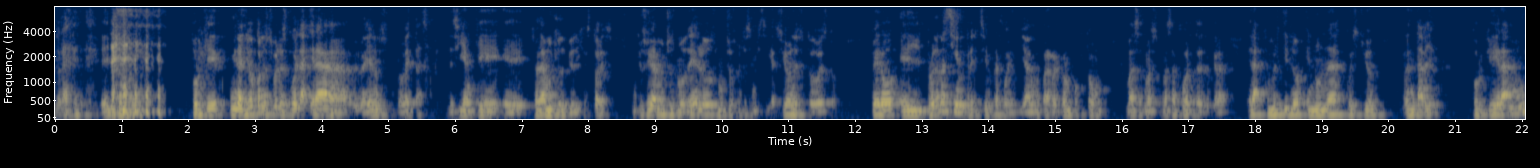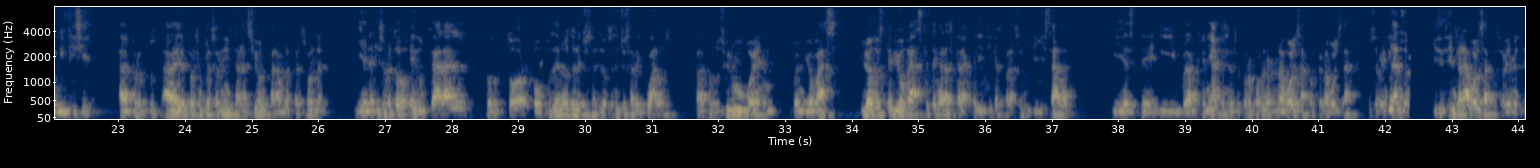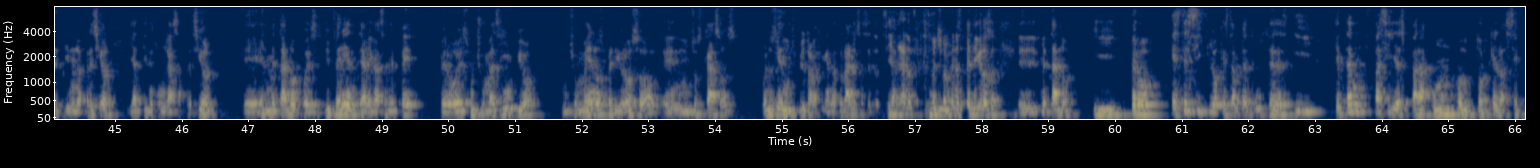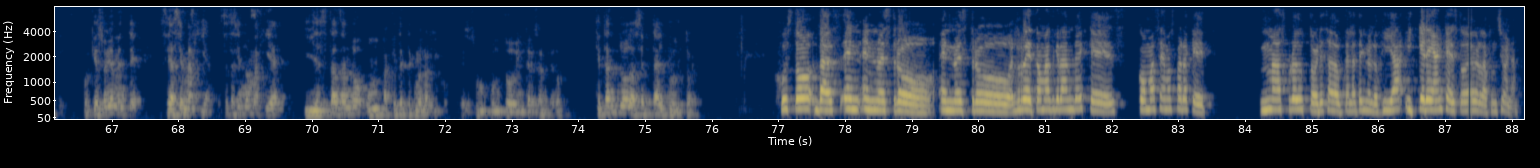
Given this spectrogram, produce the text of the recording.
Porque, mira, yo cuando estuve en la escuela, era, allá en los noventas, decían que eh, se había muchos biodigestores, incluso había muchos modelos, muchos, muchas investigaciones y todo esto. Pero el problema siempre, siempre fue, y algo para arrancar un poquito más, más, más a fuerte de lo que era, era convertirlo en una cuestión rentable, porque era muy difícil pues, a, por ejemplo, hacer una instalación para una persona y, y, sobre todo educar al productor o poner los, derechos, los desechos adecuados para producir un buen, buen biogás. Y luego este biogás que tenga las características para ser utilizado y, este, y bueno, genial que se les ocurrió ponerlo en una bolsa, porque una bolsa pues, se va inflando. Y si se infla la bolsa, pues obviamente tiene una presión, ya tienes un gas a presión. Eh, el metano, pues es diferente al gas LP, pero es mucho más limpio mucho menos peligroso en muchos casos. Bueno, sí, mucho, yo trabajo en gas naturales, es mucho menos peligroso el metano. Y, pero este ciclo que están planteando ustedes y qué tan fácil es para un productor que lo acepte, porque eso obviamente se hace magia, estás haciendo magia y estás dando un paquete tecnológico. Ese es un punto interesante, ¿no? ¿Qué tanto lo acepta el productor? Justo das en, nuestro, en nuestro reto más grande, que es cómo hacemos para que más productores adopten la tecnología y crean que esto de verdad funciona.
